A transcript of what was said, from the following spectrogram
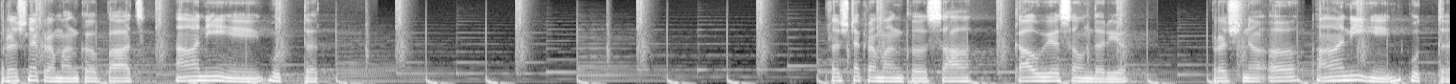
प्रश्न क्रमांक पाच आणि हे उत्तर. प्रश्न क्रमांक सहा काव्य सौंदर्य. प्रश्न अ आणि ही उत्तर.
